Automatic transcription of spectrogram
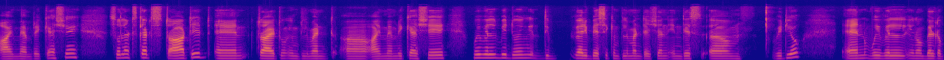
iMemory cache. So let's get started and try to implement uh, iMemory cache. We will be doing the very basic implementation in this um, video and we will you know build up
